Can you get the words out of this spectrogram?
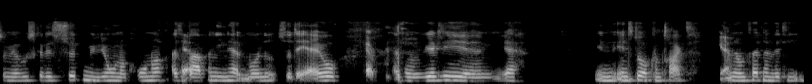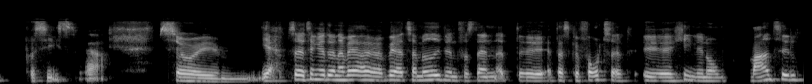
som jeg husker det, 17 millioner kroner, altså ja. bare på 9,5 måned, så det er jo ja. altså virkelig øh, ja, en, en stor kontrakt, ja. en omfattende værdi. Præcis. Ja. Så, øh, ja. så jeg tænker, at den er værd, værd at tage med i den forstand, at, øh, at der skal fortsat øh, helt enormt meget til,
